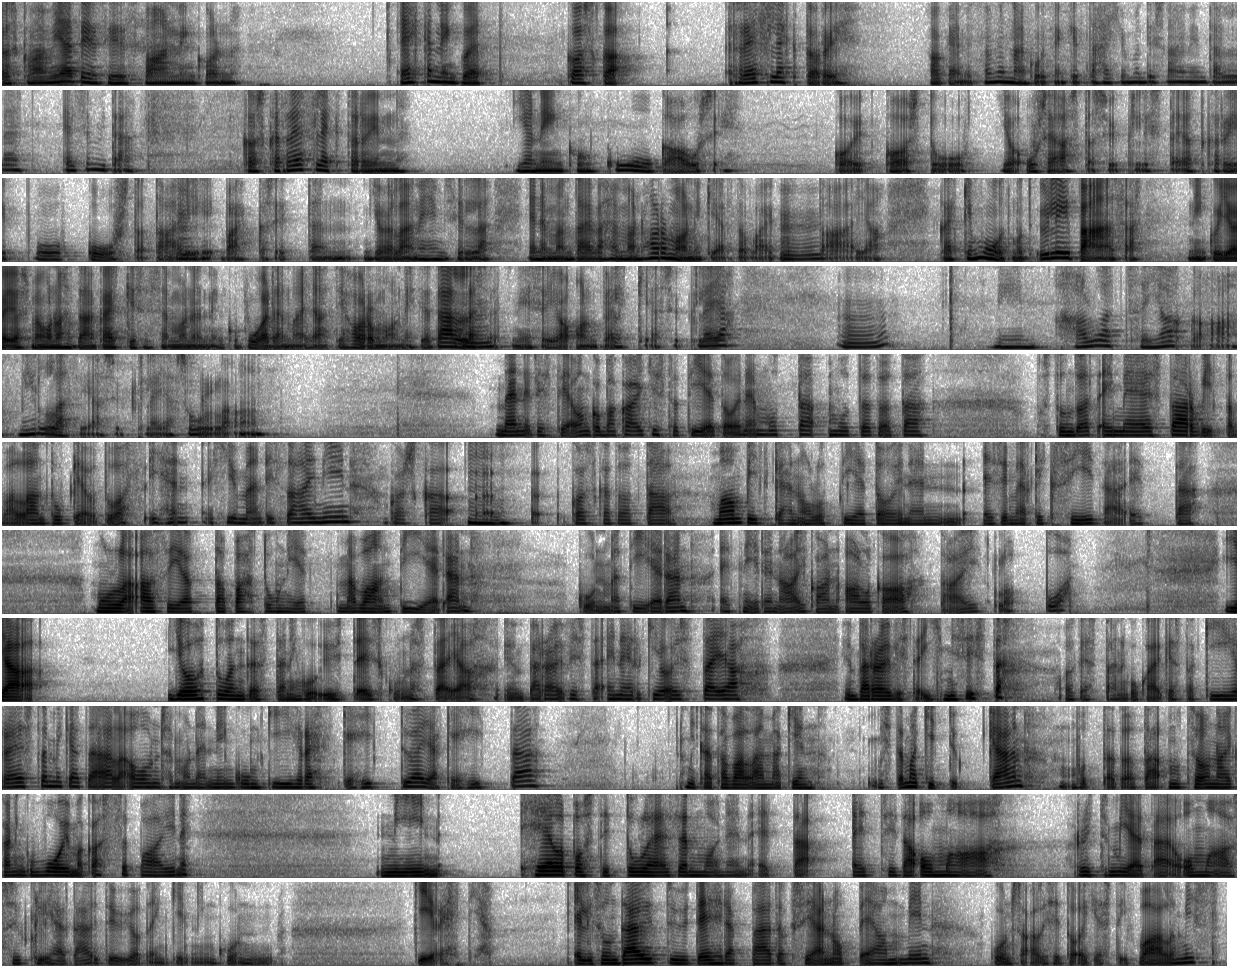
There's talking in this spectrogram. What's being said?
koska mä mietin siis vaan, niin kuin, ehkä niin kuin, että koska reflektori, okei nyt me mennään kuitenkin tähän human designin tälleen, ei se mitään, koska reflektorin jo niin kuin kuukausi ko- koostuu jo useasta syklistä, jotka riippuu kuusta tai mm. vaikka sitten joillain ihmisillä enemmän tai vähemmän hormonikierto vaikuttaa mm. ja kaikki muut, mutta ylipäänsä niin kuin jo, jos me unohdetaan kaikki se semmoinen niin kuin vuodenajat ja hormonit ja tällaiset, mm. niin se jo on pelkkiä syklejä. Mm. Niin haluatko jakaa, millaisia syklejä sulla on? Mä en edes tiedä, onko mä kaikista tietoinen, mutta, mutta tota, musta tuntuu, että ei me edes tarvitse tavallaan tukeutua siihen human designiin, koska, mm. koska tota, mä oon pitkään ollut tietoinen esimerkiksi siitä, että mulla asiat tapahtuu niin, että mä vaan tiedän, kun mä tiedän, että niiden aikaan alkaa tai loppua. Ja johtuen tästä niin kuin yhteiskunnasta ja ympäröivistä energioista ja ympäröivistä ihmisistä, oikeastaan niin kuin kaikesta kiireestä, mikä täällä on, semmoinen niin kuin kiire kehittyä ja kehittää, mikä tavallaan mäkin, mistä mäkin tykkään, mutta, tota, mutta se on aika niin kuin voimakas se paine, niin helposti tulee semmoinen, että, että sitä omaa rytmiä tai omaa sykliä täytyy jotenkin niin kuin kiirehtiä. Eli sun täytyy tehdä päätöksiä nopeammin, kun sä olisit oikeasti valmis –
